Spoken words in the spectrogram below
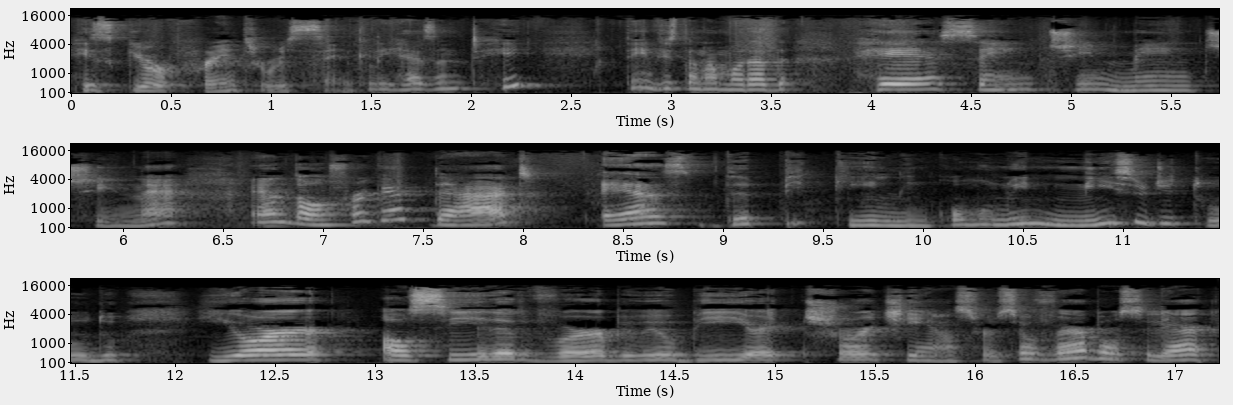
his girlfriend recently, hasn't he? Tem visto a namorada recentemente, né? And don't forget that as the beginning, como no início de tudo, your auxiliary verb will be your short answer. Seu verbo auxiliar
